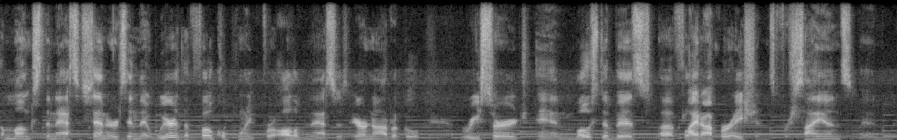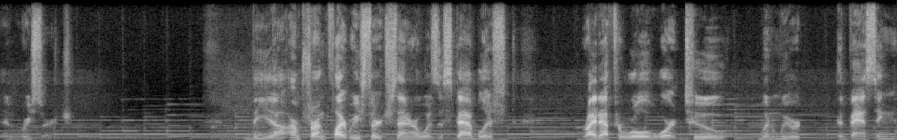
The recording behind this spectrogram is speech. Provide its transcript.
amongst the NASA centers in that we're the focal point for all of NASA's aeronautical research and most of its uh, flight operations for science and, and research. The uh, Armstrong Flight Research Center was established right after World War II when we were advancing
